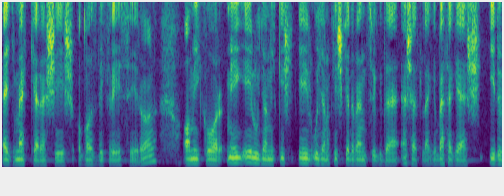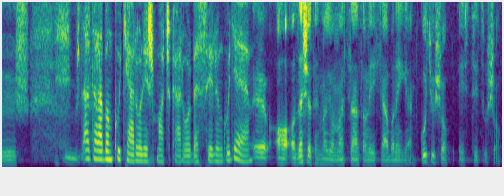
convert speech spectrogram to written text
egy megkeresés a gazdik részéről, amikor még él ugyan, kis, él ugyan a kiskedvencük, de esetleg beteges, idős. Most általában kutyáról és macskáról beszélünk, ugye? A, az esetek nagyon nagy százalékában igen. Kutyusok és cicusok,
